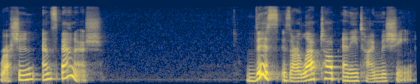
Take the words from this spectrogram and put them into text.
Russian, and Spanish. This is our laptop anytime machine.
